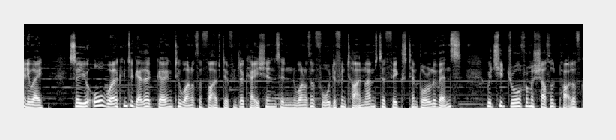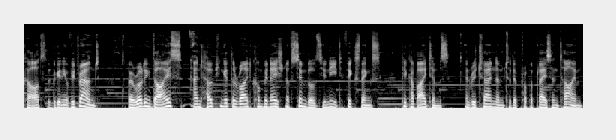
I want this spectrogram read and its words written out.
Anyway, so you're all working together going to one of the five different locations in one of the four different timelines to fix temporal events, which you draw from a shuffled pile of cards at the beginning of each round. By rolling dice and hoping you get the right combination of symbols you need to fix things, pick up items, and return them to the proper place and time.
